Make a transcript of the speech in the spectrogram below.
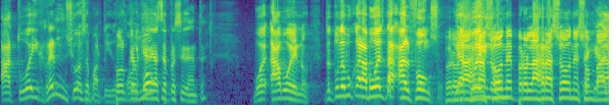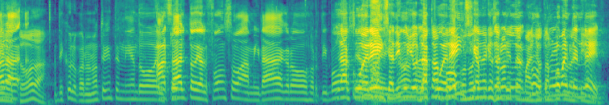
Atuey renunció a ese partido. Porque él quería ser presidente. Ah, bueno. Entonces tú le buscas la vuelta a Alfonso. Pero y a las, no. razones, pero las razones son Es que válidas ahora- todas. Disculpe, pero no estoy entendiendo el Ah, tú- salto de Alfonso a Milagros, Ortiz La coherencia, digo No, yo, no, la tampoco, no coherencia. tiene que porque tú sentirte no- mal, no, yo tú no lo vas a entender,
